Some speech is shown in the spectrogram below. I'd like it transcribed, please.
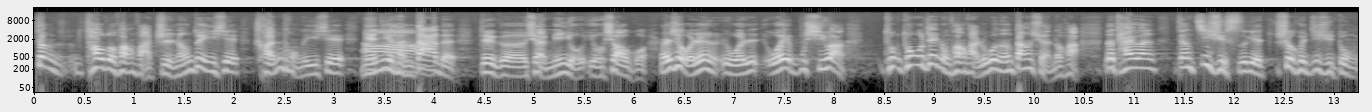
政操作方法只能对一些传统的一些年纪很大的这个选民有有效果，而且我认我认我也不希望。通通过这种方法，如果能当选的话，那台湾将继续撕裂，社会继续动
